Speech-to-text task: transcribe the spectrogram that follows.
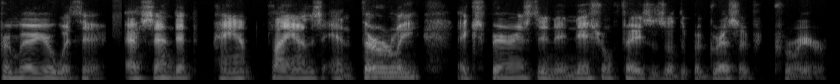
familiar with the ascendant plans and thoroughly experienced in the initial phases of the progressive career.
